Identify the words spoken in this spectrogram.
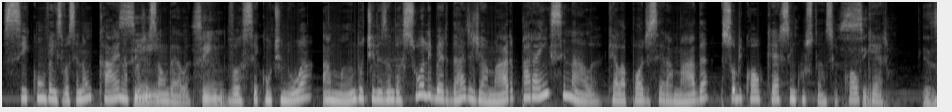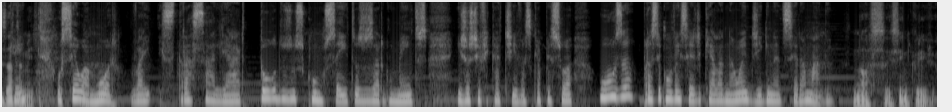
se convence, você não cai na sim, projeção dela. Sim. Você continua amando, utilizando a sua liberdade de amar para ensiná-la que ela pode ser amada sob qualquer circunstância, qualquer. Sim, exatamente. Okay? O seu amor vai estraçalhar todos os conceitos, os argumentos e justificativas que a pessoa usa para se convencer de que ela não é digna de ser amada. Nossa, isso é incrível.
